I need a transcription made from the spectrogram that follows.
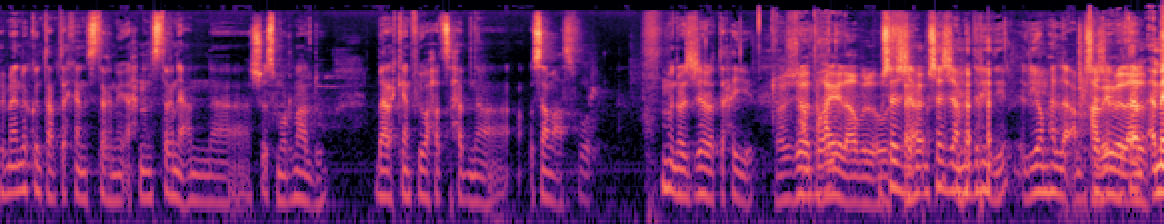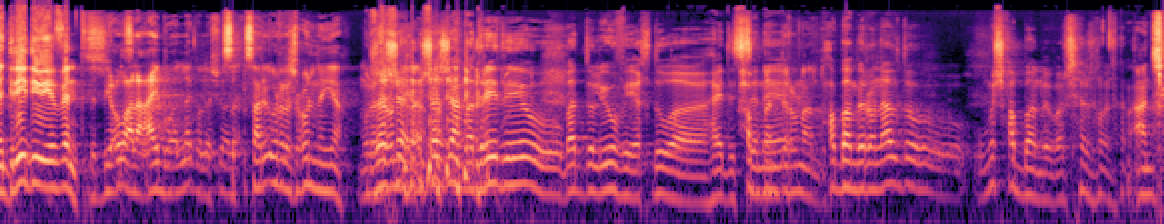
بما إنك كنت عم تحكي عن نستغني إحنا نستغني عن آه، شو اسمه رونالدو. امبارح كان في واحد صاحبنا أسامة عصفور. بنوجه له تحية عم بقول- تحية لأبو مشجع مشجع مدريدي اليوم هلأ عم بشجع حبيب بتابع- القلب. مدريدي ويوفنتوس بتبيعوه على عيبه قال لك ولا شو قال ص- لك؟ صار يقول رجعوا لنا إياه مشجع. مشجع مدريدي وبده اليوفي ياخذوها هيدي السنة حباً برونالدو. حبا برونالدو ومش حبا ببرشلونة عن جد.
